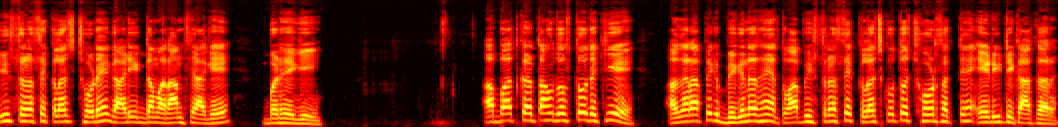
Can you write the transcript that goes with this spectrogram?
इस तरह से क्लच छोड़ें, गाड़ी एकदम आराम से आगे बढ़ेगी। अब बात करता हूँ दोस्तों, देखिए, अगर आप एक बिगनर हैं तो आप इस तरह से क्लच को तो छोड़ सकते हैं एडी टिकाकर,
